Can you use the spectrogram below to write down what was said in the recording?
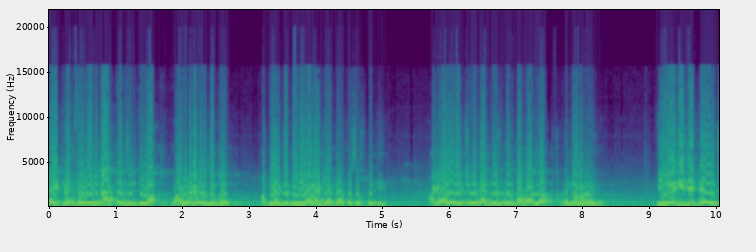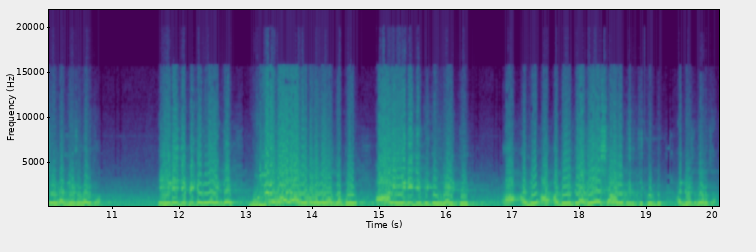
റൈറ്റ് ടു ഇൻഫർമേഷൻ ആക്ട് അനുസരിച്ചുള്ള മറുപടി കൊടുത്തപ്പോ അദ്ദേഹത്തെ പെരിയാറാക്കി അദ്ദേഹത്തെ സസ്പെൻഡ് ചെയ്തു. അയാളെ വെച്ചുകൊണ്ട് അന്വേഷണം നടത്താൻ പാടില്ല എന്ന് പറയുന്നു എ ഡി ജി പിയെ വെച്ചുകൊണ്ട് അന്വേഷണം നടത്താം. എ ഡി ജി പിക്കെതിരായിട്ട് ഗുരുതരമായ ആരോപണങ്ങൾ വന്നപ്പോൾ ആ എ ഡി ജി പിക്കെതിരായിട്ട് അദ്ദേഹത്തെ അതേ സ്ഥാനത്തിരുത്തിക്കൊണ്ട് അന്വേഷണം നടത്താം.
